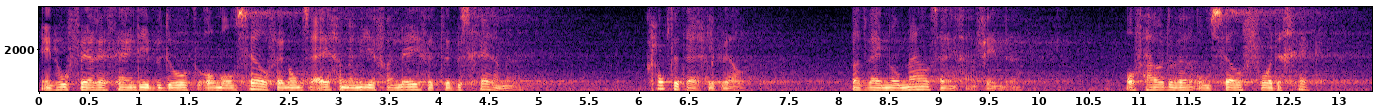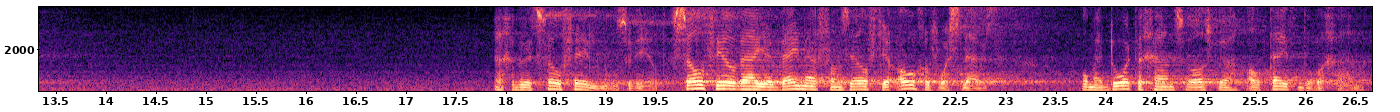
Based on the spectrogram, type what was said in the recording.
in hoeverre zijn die bedoeld om onszelf en onze eigen manier van leven te beschermen? Klopt het eigenlijk wel? Wat wij normaal zijn gaan vinden? Of houden we onszelf voor de gek? Er gebeurt zoveel in onze wereld. Zoveel waar je bijna vanzelf je ogen voor sluit. Om maar door te gaan zoals we altijd doorgaan.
